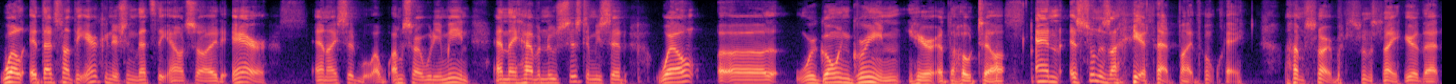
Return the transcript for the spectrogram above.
"Well, it, that's not the air conditioning; that's the outside air." And I said, well, "I'm sorry, what do you mean?" And they have a new system. He said, "Well, uh, we're going green here at the hotel." And as soon as I hear that, by the way, I'm sorry, but as soon as I hear that,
